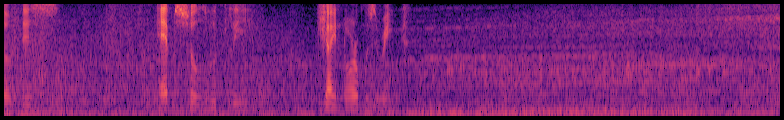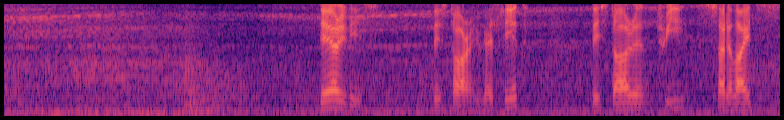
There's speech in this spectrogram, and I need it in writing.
of this absolutely ginormous ring. There it is, the star. You guys see it? The star and three satellites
